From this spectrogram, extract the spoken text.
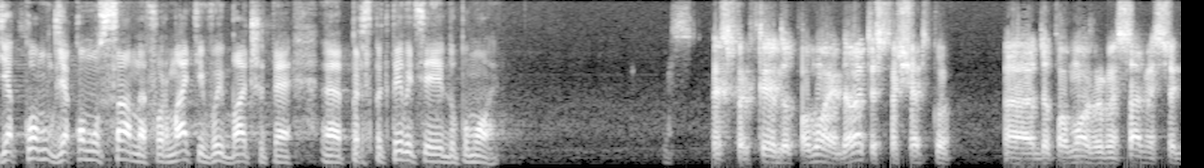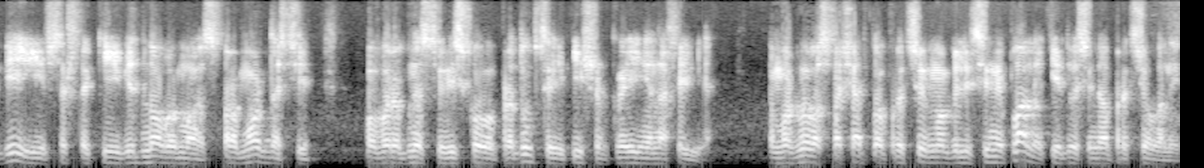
якому в якому саме форматі ви бачите е, перспективи цієї допомоги? перспектив допомоги. Давайте спочатку е, допоможемо самі собі і все ж таки відновимо спроможності по виробництву військової продукції, які ще в країні нашій є. Можливо, спочатку опрацюємо мобілізаційний план, який досі не опрацьований.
